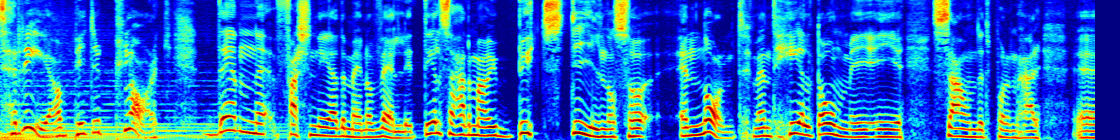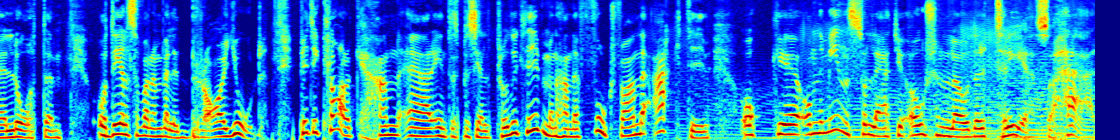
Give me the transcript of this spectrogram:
3 av Peter Clark, den fascinerade mig nog väldigt. Dels så hade man ju bytt stil något så enormt, vänt helt om i, i soundet på den här eh, låten. Och dels så var den väldigt bra gjord. Peter Clark, han är inte speciellt produktiv, men han är fortfarande aktiv. Och eh, om ni minns så lät ju Ocean Loader 3 så här.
